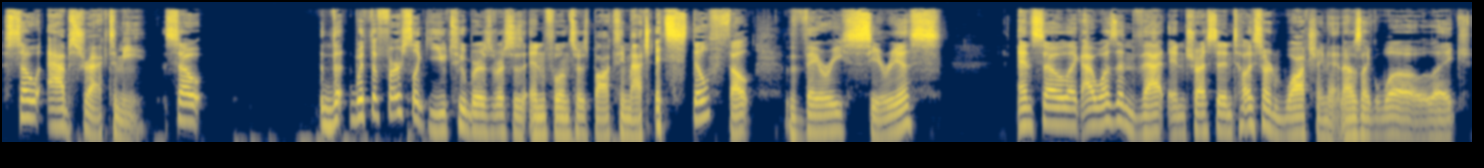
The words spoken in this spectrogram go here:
so abstract to me. So the, with the first like YouTubers versus influencers boxing match, it still felt very serious. And so like I wasn't that interested until I started watching it and I was like, "Whoa, like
